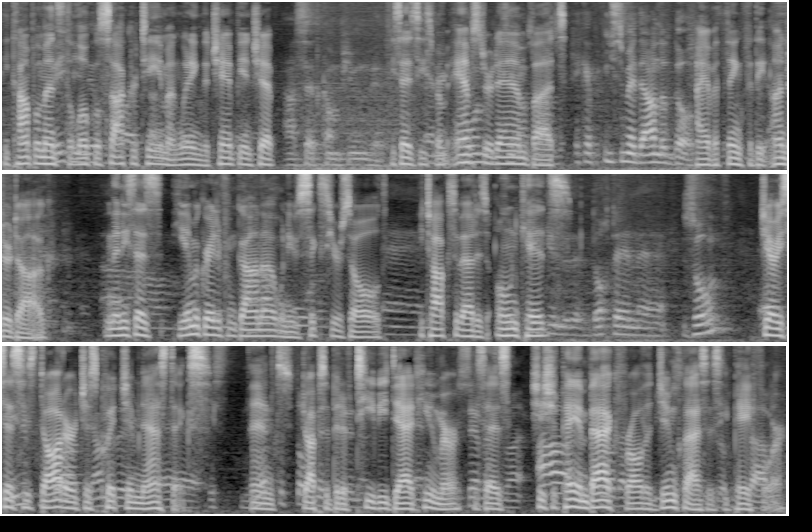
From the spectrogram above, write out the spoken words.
He compliments the local soccer team on winning the championship. He says he's from Amsterdam, but I have a thing for the underdog. And then he says he immigrated from Ghana when he was six years old. He talks about his own kids. Jerry says his daughter just quit gymnastics and drops a bit of TV dad humor. He says she should pay him back for all the gym classes he paid for.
